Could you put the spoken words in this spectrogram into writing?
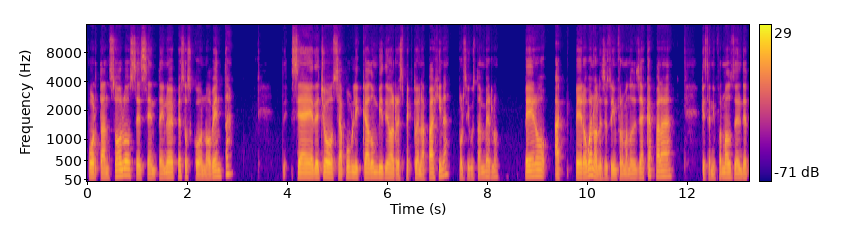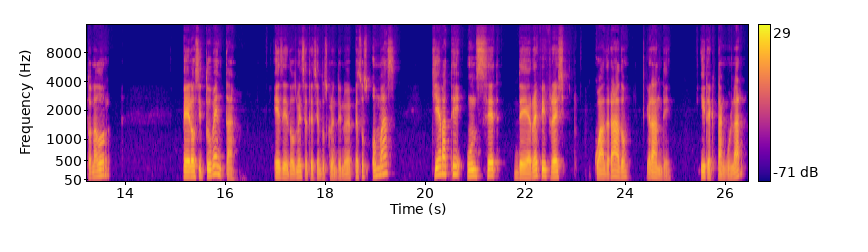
por tan solo 69 pesos con 90. Se, de hecho, se ha publicado un video al respecto en la página, por si gustan verlo. Pero, pero bueno, les estoy informando desde acá para que estén informados del detonador. Pero si tu venta es de 2.749 pesos o más, Llévate un set de Refresh cuadrado, grande y rectangular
